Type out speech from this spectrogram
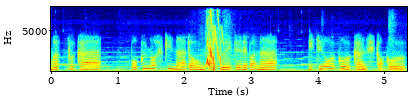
マップか僕の好きなアドオンがついてればな一応交換しとこう。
